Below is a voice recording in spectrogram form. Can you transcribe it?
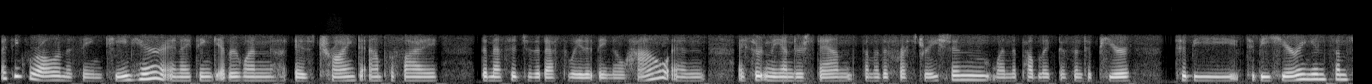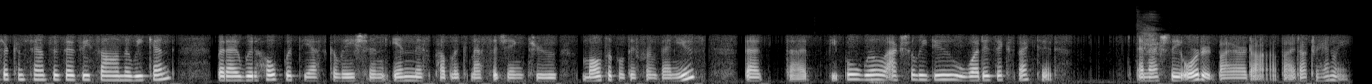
I think we're all on the same team here, and I think everyone is trying to amplify the message the best way that they know how. And I certainly understand some of the frustration when the public doesn't appear to be to be hearing in some circumstances, as we saw on the weekend. But I would hope with the escalation in this public messaging through multiple different venues that that people will actually do what is expected and actually ordered by our by Dr. Henry.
